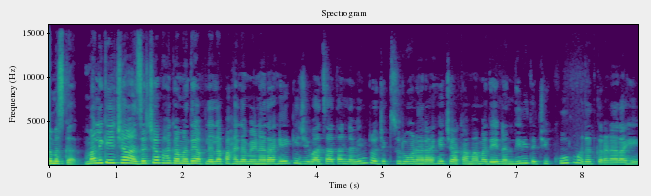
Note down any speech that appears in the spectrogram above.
नमस्कार. मालिकेच्या आजच्या भागामध्ये आपल्याला पाहायला मिळणार आहे की जीवाचा आता नवीन प्रोजेक्ट सुरू होणार आहे ज्या कामामध्ये नंदिनी त्याची खूप मदत करणार आहे.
